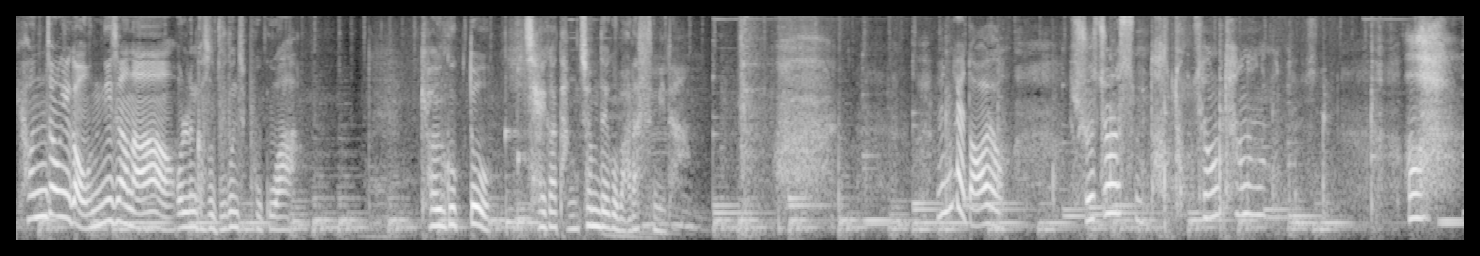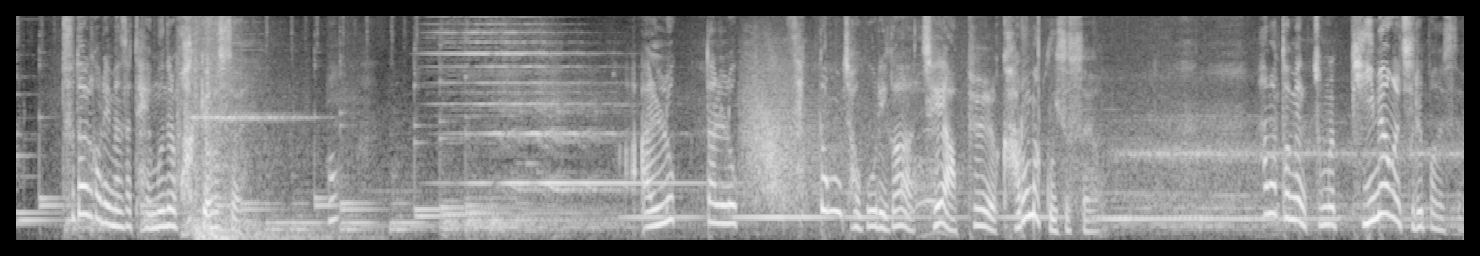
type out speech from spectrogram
현정이가 언니잖아. 얼른 가서 누군지 보고 와. 결국 또 제가 당첨되고 말았습니다. 맨날 나야. 이럴 줄 알았으면 나 동생을 태어나는 건데. 투덜거리면서 대문을 확 열었어요. 어? 알록달록 색동 저고리가 제 앞을 가로막고 있었어요. 하마터면 정말 비명을 지를 뻔했어요.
